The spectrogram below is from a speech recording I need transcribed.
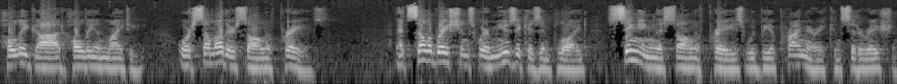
Holy God, Holy and Mighty, or some other song of praise. At celebrations where music is employed, singing this song of praise would be a primary consideration.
